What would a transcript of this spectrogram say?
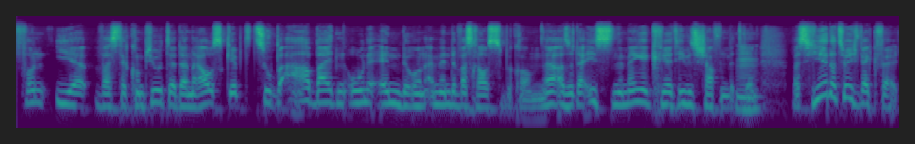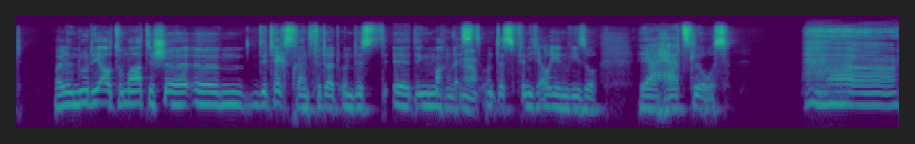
von ihr, was der Computer dann rausgibt, zu bearbeiten ohne Ende und am Ende was rauszubekommen. Ne? Also da ist eine Menge kreatives Schaffen mit drin. Mhm. Was hier natürlich wegfällt, weil er nur die automatische ähm, den Text reinfüttert und das äh, Ding machen lässt. Ja. Und das finde ich auch irgendwie so, ja, herzlos. Wir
